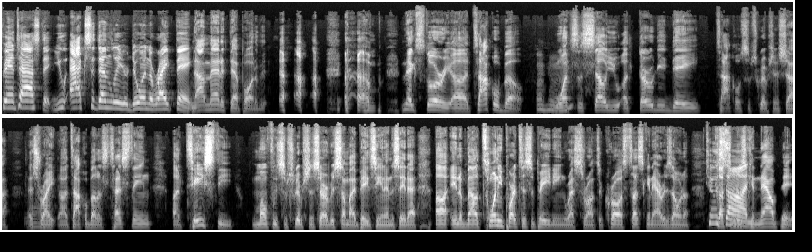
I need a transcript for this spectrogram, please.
Fantastic. You accidentally are doing the right thing. Not mad at that part of it. um, next story, uh Taco Bell Mhm. wants to sell you a 30 day taco subscription shot. That's Yeah. right. Uh, Taco Bell is testing a tasty monthly subscription service. Somebody paid CNN to say that. Uh, in about 20 participating restaurants across Tuscan, Arizona. Customers can now pay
